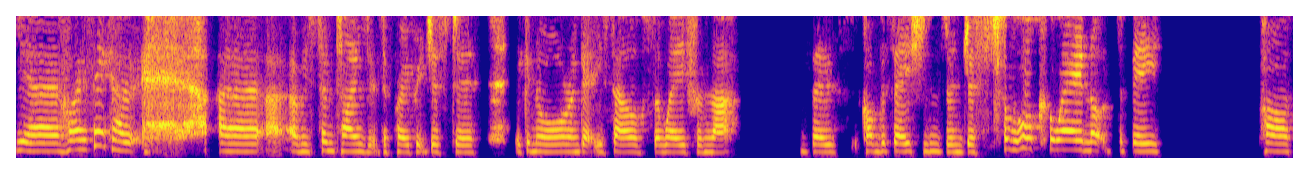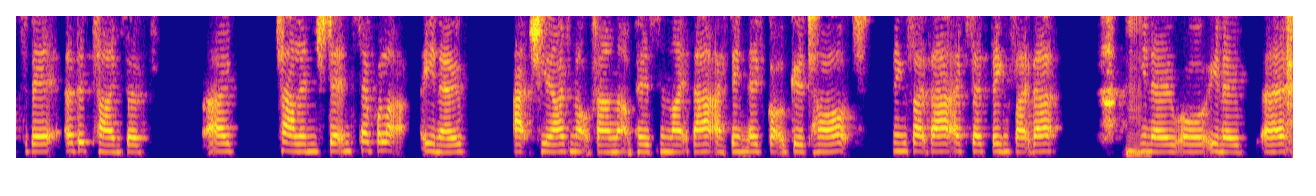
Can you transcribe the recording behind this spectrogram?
Yeah, well, I think I, uh, I mean, sometimes it's appropriate just to ignore and get yourselves away from that those conversations and just to walk away and not to be part of it. Other times I've I've challenged it and said, well, I, you know, actually I've not found that person like that. I think they've got a good heart. Things like that. I've said things like that, mm. you know, or you know, uh,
